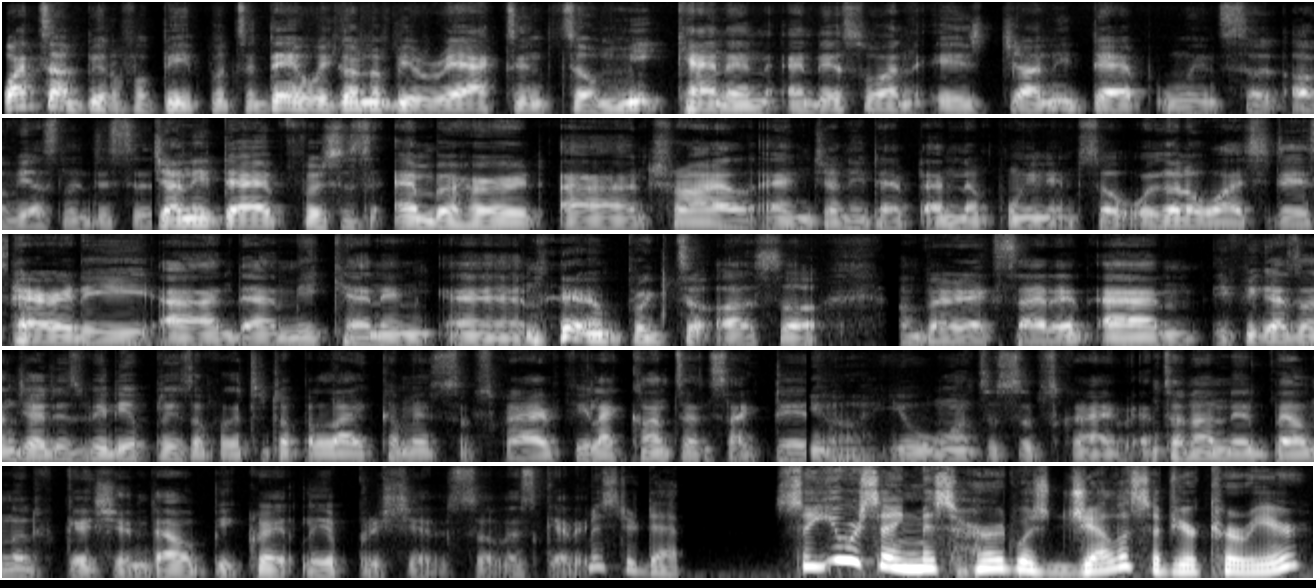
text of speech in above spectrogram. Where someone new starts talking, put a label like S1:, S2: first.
S1: What's up, beautiful people? Today we're gonna be reacting to Meek Cannon, and this one is Johnny Depp wins. So obviously, this is Johnny Depp versus Amber Heard uh, trial, and Johnny Depp ended up winning. So we're gonna watch this parody and uh, Meek Cannon and bring to us. So I'm very excited. And if you guys enjoyed this video, please don't forget to drop a like, comment, subscribe. If you like contents like this, you know you want to subscribe and turn on the bell notification. That would be greatly appreciated. So let's get it,
S2: Mr. Depp. So you were saying Miss Heard was jealous of your career?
